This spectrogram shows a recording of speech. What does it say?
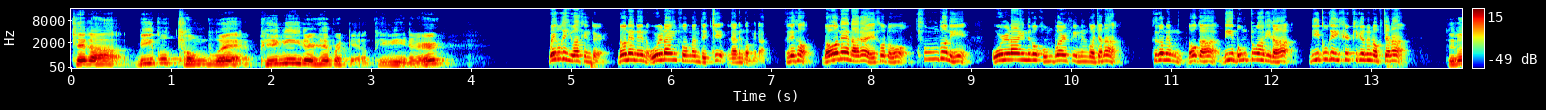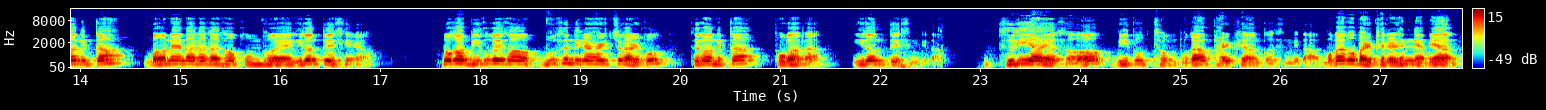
제가 미국 정부에 빙의를 해볼게요. 빙의를. 외국인 유학생들, 너네는 온라인 수업만 듣지? 라는 겁니다. 그래서 너네 나라에서도 충분히 온라인으로 공부할 수 있는 거잖아. 그러면 너가 네 몸뚱아리가 미국에 있을 필요는 없잖아. 그러니까 너네 나라 가서 공부해 이런 뜻이에요. 너가 미국에서 무슨 일을 할 줄 알고 그러니까 돌아가 이런 뜻입니다. 그리하여서 미국 정부가 발표한 것입니다. 뭐라고 발표를 했냐면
